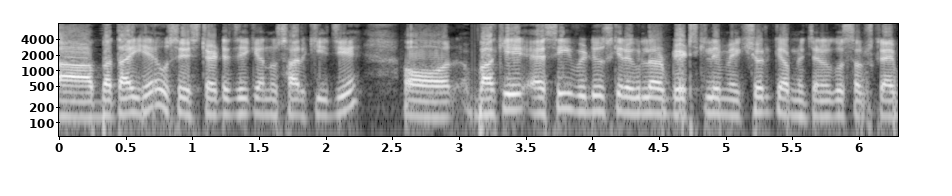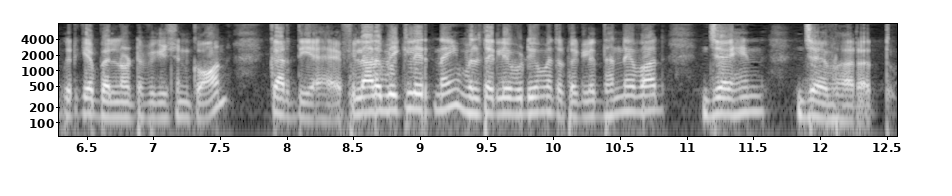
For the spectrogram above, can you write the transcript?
बताई है, उसे स्ट्रेटेजी के अनुसार कीजिए। और बाकी ऐसी ही वीडियोज़ के रेगुलर अपडेट्स के लिए मेक श्योर कि अपने चैनल को सब्सक्राइब करके बेल नोटिफिकेशन को ऑन कर दिया है। फ़िलहाल अभी के लिए इतना ही। मिलते अगले वीडियो में, तब तक के लिए धन्यवाद। जय हिंद, जय भारत।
